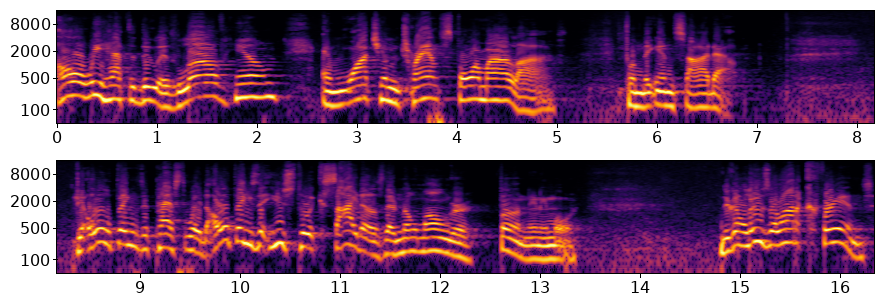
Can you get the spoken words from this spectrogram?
All we have to do is love Him and watch Him transform our lives from the inside out. The old things have passed away. The old things that used to excite us, they're no longer fun anymore. You're going to lose a lot of friends.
